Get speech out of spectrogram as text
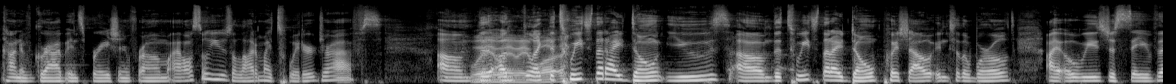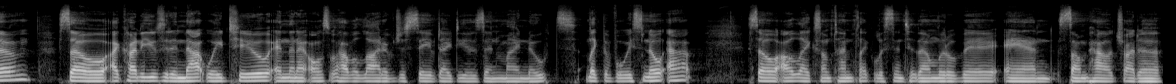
kind of grab inspiration from. I also use a lot of my Twitter drafts. Um, Wait, the, wait, wait, like what? the tweets that I don't use, um, the tweets that I don't push out into the world, I always just save them. So I kind of use it in that way too. And then I also have a lot of just saved ideas in my notes, like the voice note app. So I'll like sometimes like listen to them a little bit and somehow try to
